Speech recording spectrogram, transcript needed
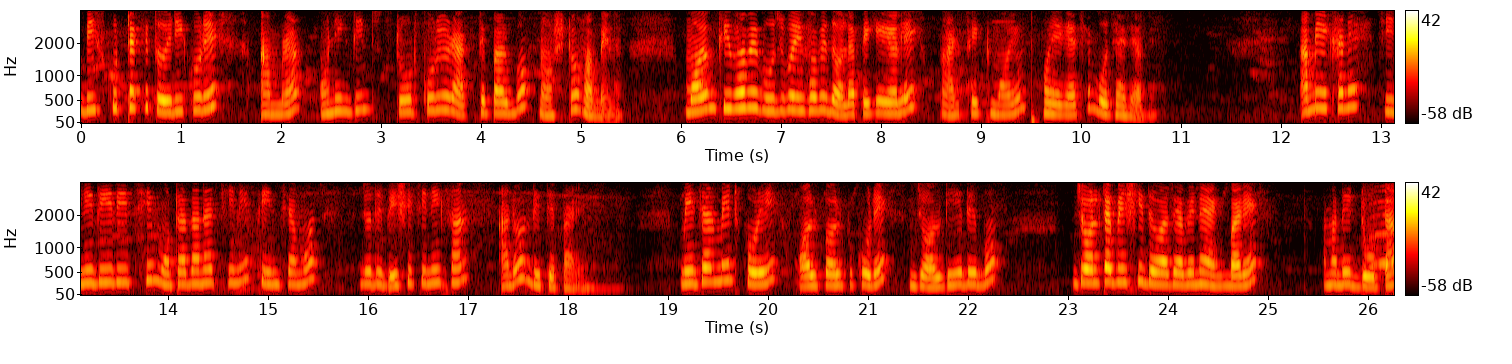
বিস্কুটটাকে তৈরি করে আমরা অনেক দিন স্টোর করেও রাখতে পারব, নষ্ট হবে না। ময়ম কীভাবে বুঝব? এইভাবে দলা পেকে গেলে পারফেক্ট ময়ম হয়ে গেছে, বোঝা যাবে। আমি এখানে চিনি দিয়ে দিচ্ছি, মোটা দানার চিনি তিন চামচ, যদি বেশি চিনি খান আরও দিতে পারেন। মেজারমেন্ট করে, অল্প অল্প করে জল দিয়ে দেব। জলটা বেশি দেওয়া যাবে না একবারে। আমাদের ডোটা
